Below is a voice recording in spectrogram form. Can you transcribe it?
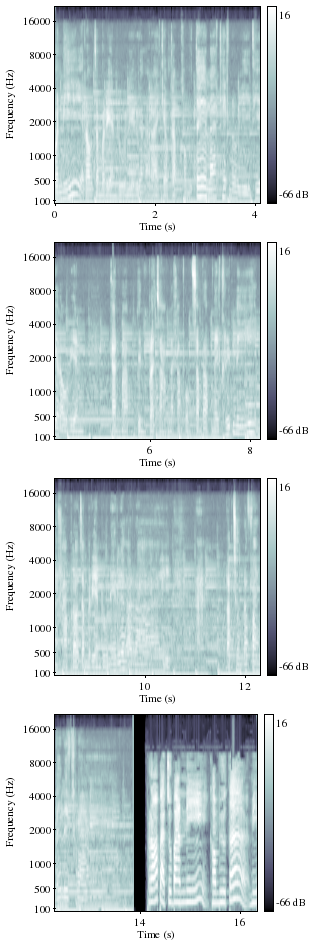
วันนี้เราจะมาเรียนรู้ในเรื่องอะไรเกี่ยวกับคอมพิวเตอร์และเทคโนโลยีที่เราเรียน กันมาเป็นประจำนะครับผมสำหรับในคลิปนี้นะครับ เราจะมาเรียนรู้ในเรื่องอะไร รับชมรับฟังได้เลยครับ เพราะปัจจุบันนี้คอมพิวเตอร์มี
